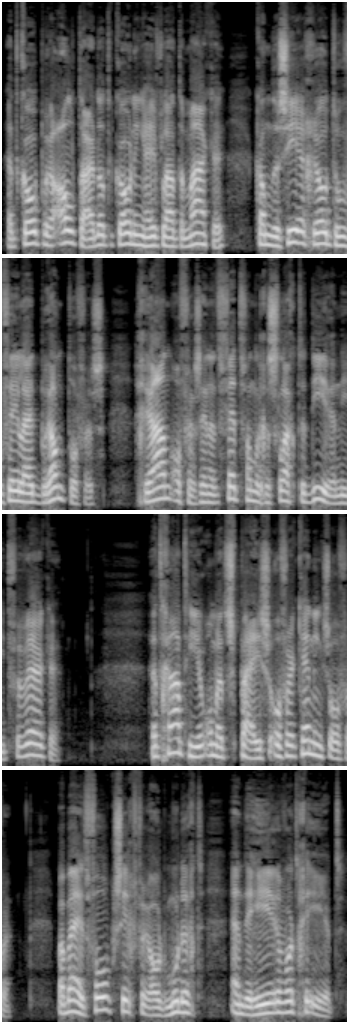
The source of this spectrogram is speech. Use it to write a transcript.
Het koperen altaar dat de koning heeft laten maken, kan de zeer grote hoeveelheid brandoffers, graanoffers en het vet van de geslachte dieren niet verwerken. Het gaat hier om het spijs- of erkenningsoffer, waarbij het volk zich verootmoedigt en de Heere wordt geëerd.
